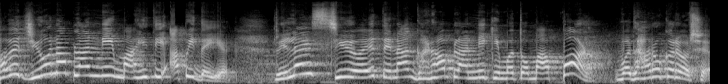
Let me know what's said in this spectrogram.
હવે જીઓના પ્લાનની માહિતી આપી દઈએ. રિલાયન્સ જીઓએ તેના ઘણા પ્લાનની કિંમતોમાં પણ વધારો કર્યો છે.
